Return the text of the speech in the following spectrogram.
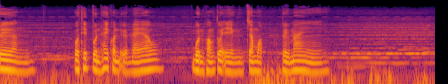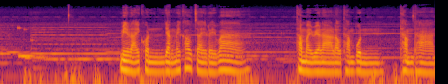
เรื่อง อุทิศบุญให้คนอื่นแล้ว บุญของตัวเองจะหมดหรือไม่ มีหลายคนยังไม่เข้าใจเลยว่าทำไมเวลาเราทำบุญทำทาน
